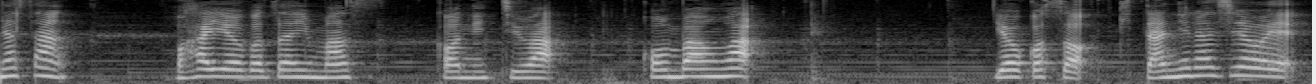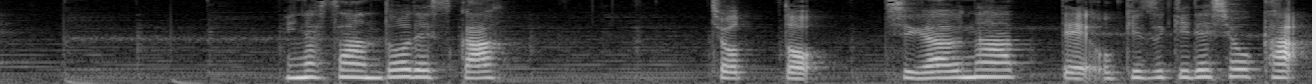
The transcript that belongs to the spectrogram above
皆さんおはようございます。こんにちは。こんばんは。ようこそ北にラジオへ。皆さんどうですか？ちょっと違うなってお気づきでしょうか？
